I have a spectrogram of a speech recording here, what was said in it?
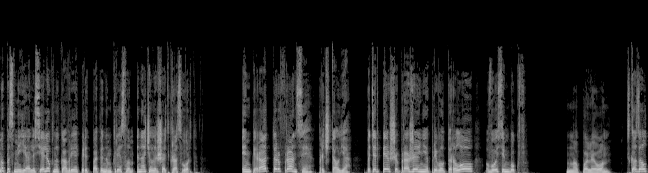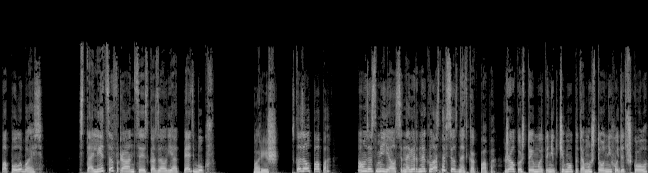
Мы посмеялись, я лег на ковре перед папиным креслом и начал решать кроссворд. «Император Франции», — прочитал я, потерпевший поражение при Волтерлоу, восемь букв. «Наполеон», — сказал папа, улыбаясь. «Столица Франции», — сказал я, пять букв. «Париж», — сказал папа. Он засмеялся. Наверное, классно все знать, как папа. Жалко, что ему это ни к чему, потому что он не ходит в школу.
